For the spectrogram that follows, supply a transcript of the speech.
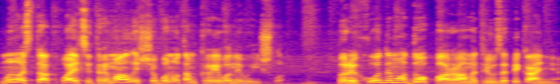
Ми ось так пальці тримали, щоб воно там криво не вийшло. Переходимо до параметрів запікання.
